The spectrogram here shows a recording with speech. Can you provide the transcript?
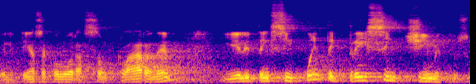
Ele tem essa coloração clara, né? E ele tem 53 centímetros.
